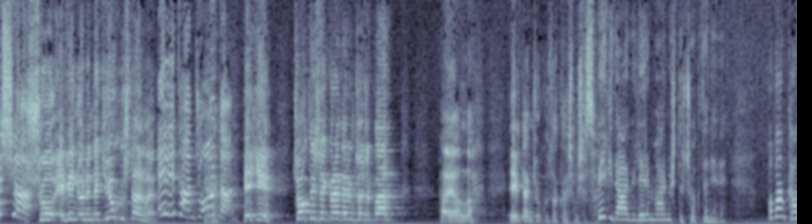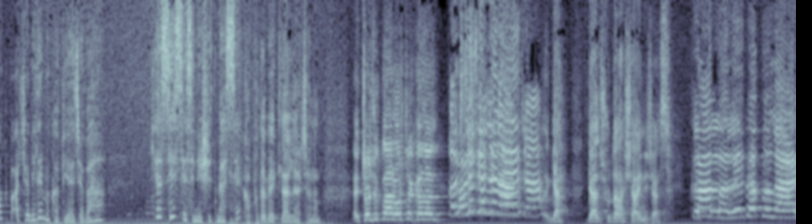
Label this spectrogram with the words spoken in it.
aşağı. Şu evin önündeki yokuştan mı? Evet amca oradan. Peki. Çok teşekkür ederim çocuklar. Hay Allah. Evden çok uzaklaşmışız. Belki de abilerim varmıştır çoktan eve. Babam kalkıp açabilir mi kapıyı acaba ha? Ya zil sesini işitmezse? Kapıda beklerler canım. E, çocuklar hoşça kalın. Hoşçakalın amca. Gel. Gel şuradan aşağı ineceğiz. Kapalı kapılar,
